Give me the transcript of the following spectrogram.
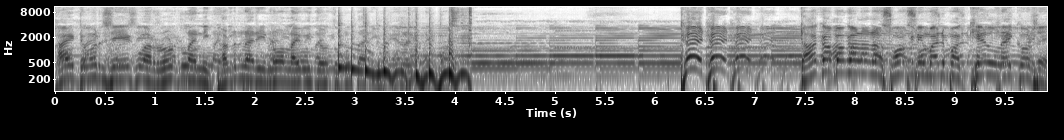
હાઠ વર્ષે એકવાર રોટલાની ખડનારી નો લાવી દો તો ઠેઠ, ઢાકા બંગાળાના શોખની માલિપા ખેલ નાખ્યો છે.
